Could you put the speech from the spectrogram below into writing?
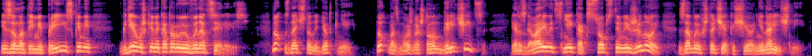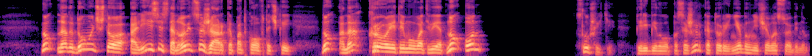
и золотыми приисками к девушке, на которую вы нацелились? Ну, значит, он идет к ней. Ну, возможно, что он горячится и разговаривает с ней как с собственной женой, забыв, что чек еще не наличный. Ну, надо думать, что Алисе становится жарко под кофточкой. Ну, она кроет ему в ответ. Ну, он... Слушайте, перебил его пассажир, который не был ничем особенным.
